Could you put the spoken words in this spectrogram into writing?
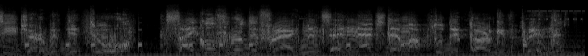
Procedure with the tool. Cycle through the fragments and match them up to the target print.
